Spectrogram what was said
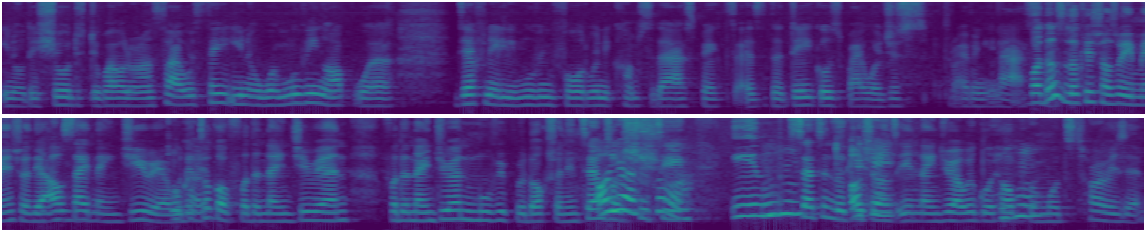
You know they showed Dubai all around. So I would say you know we're moving up. We're definitely moving forward when it comes to that aspect. As the day goes by, we're just thriving in that aspect. But those locations where you mentioned, they're outside Nigeria. When they Okay. talk of for the Nigerian for the Nigerian movie production in terms Oh, of yeah, shooting sure. in certain locations Okay. in Nigeria, we go help promote tourism.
